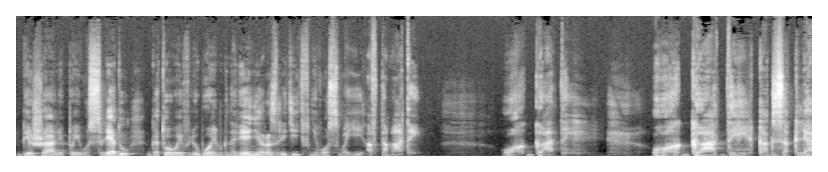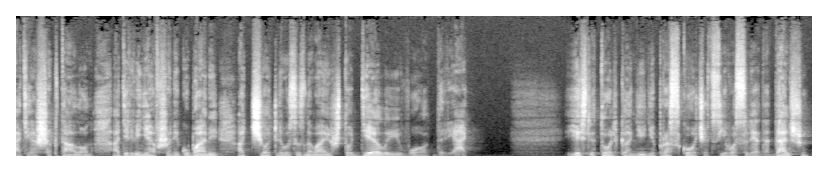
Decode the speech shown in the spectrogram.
бежали по его следу, готовые в любое мгновение разрядить в него свои автоматы. Ох, гады! Ох, гады! Как заклятие шептал он одеревеневшими губами, отчетливо сознавая, что дело его дрянь. Если только они не проскочат с его следа дальше –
